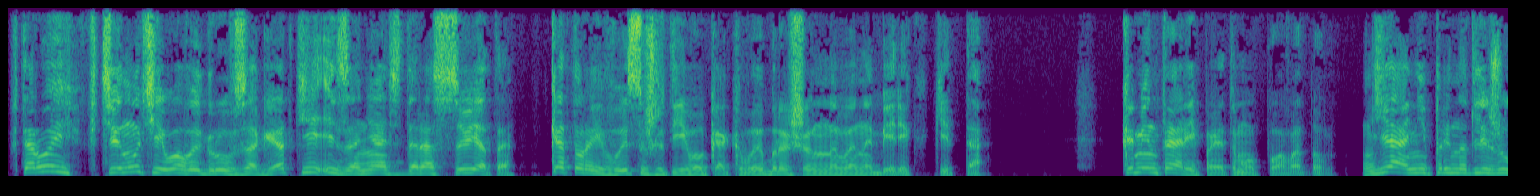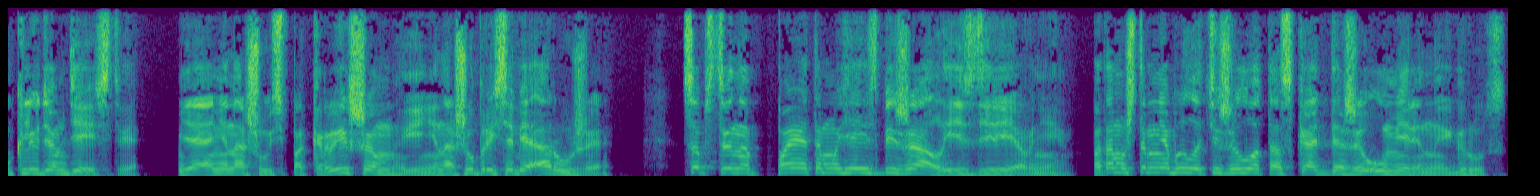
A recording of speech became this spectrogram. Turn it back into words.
Второй – втянуть его в игру в загадки и занять до рассвета, который высушит его, как выброшенного на берег кита. Комментарий по этому поводу. Я не принадлежу к людям действия. Я не ношусь по крышам и не ношу при себе оружие. Собственно, поэтому я избежал из деревни, потому что мне было тяжело таскать даже умеренный груз.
